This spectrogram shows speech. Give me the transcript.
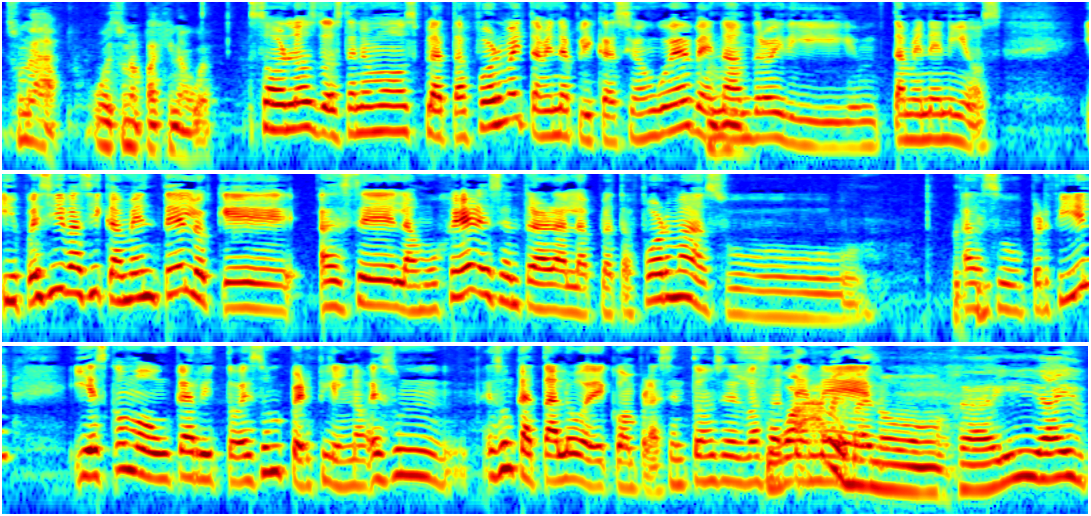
es una app o es una página web. Son los dos, tenemos plataforma y también aplicación web en uh -huh. Android y también en iOS. Y pues sí, básicamente lo que hace la mujer es entrar a la plataforma, a su a su perfil y es como un carrito, es un perfil, ¿no? Es un es un catálogo de compras, entonces vas Suave, a tener mano. o sea, ahí hay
